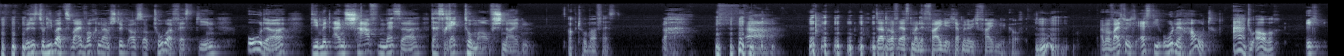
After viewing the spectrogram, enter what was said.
Würdest du lieber zwei Wochen am Stück aufs Oktoberfest gehen oder dir mit einem scharfen Messer das Rektum aufschneiden? Oktoberfest. Ah. ah. Darauf erstmal eine Feige. Ich habe mir nämlich Feigen gekauft. Mm. Aber weißt du, ich esse die ohne Haut. Ah, du auch? Ich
